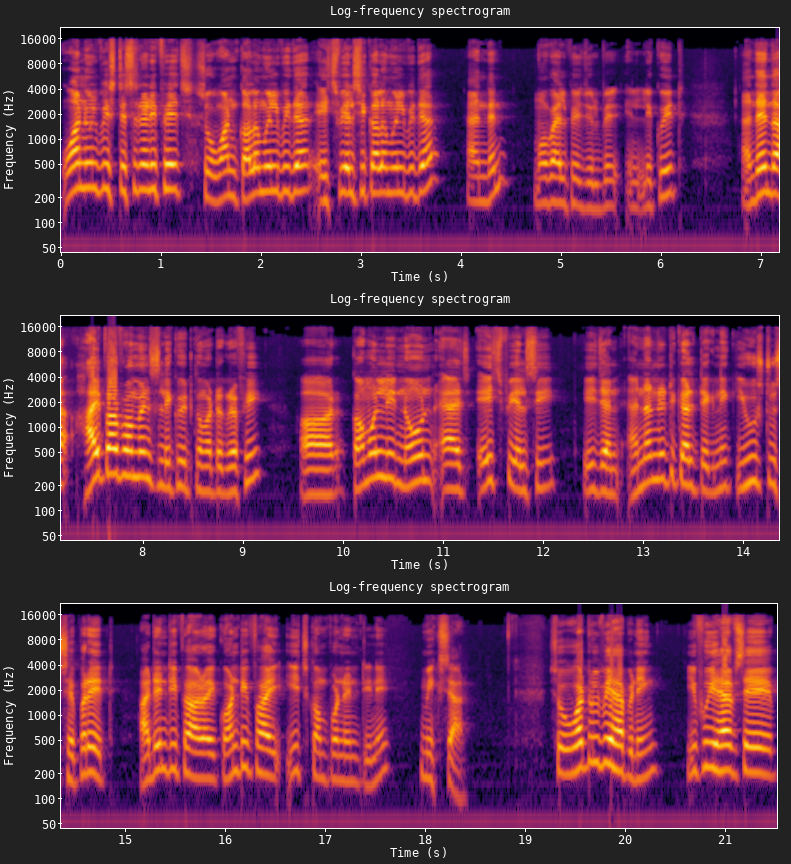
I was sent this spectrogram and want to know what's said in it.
one will be stationary phase. So, one column will be there HPLC column will be there and then mobile phase will be in liquid and then the high performance liquid chromatography or commonly known as HPLC is an analytical technique used to separate identify or quantify each component in a mixture. So, what will be happening if we have say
